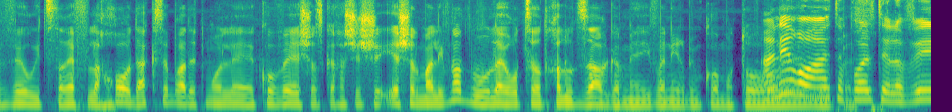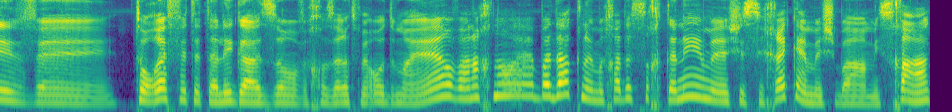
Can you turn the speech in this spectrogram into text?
והוא יצטרף לחוד. אקסברד אתמול אה, כובש, אז ככה שיש על מה לבנות, ואולי רוצה עוד חלוץ זר, גם אה, איווניר במקום אותו אני אה, רואה את. הפועל תל אביב טורפת את הליגה הזו וחוזרת מאוד מהר, ואנחנו בדקנו עם אחד השחקנים ששיחק אמש במשחק,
